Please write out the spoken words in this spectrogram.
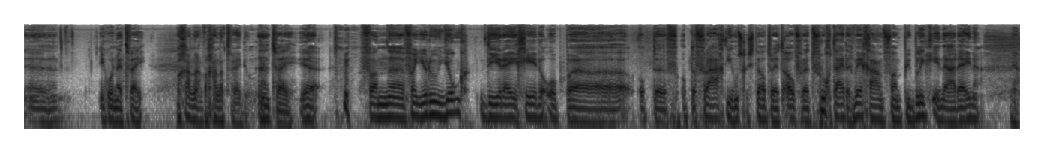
eh, ik hoor net twee. We gaan, er- we gaan er twee doen. Twee, ja. van, van Jeroen Jonk. Die reageerde op, eh, op, de, op de vraag die ons gesteld werd... over het vroegtijdig weggaan van publiek in de arena. Ja.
